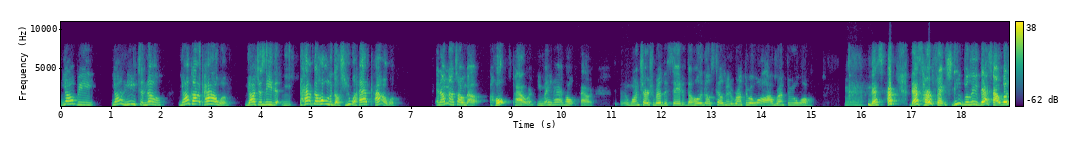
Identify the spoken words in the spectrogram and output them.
y'all be y'all need to know. Y'all got power. Y'all just need to have the Holy Ghost. You will have power. And I'm not talking about hope power. You may have hope power. One church brother said, if the Holy Ghost tells me to run through a wall, I'll run through a wall. Mm. That's her, that's her faith. She believed that's how much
